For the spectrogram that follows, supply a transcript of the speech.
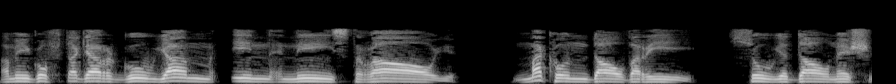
همی گفت اگر گویم این نیست رای مکن داوری سوی دانش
